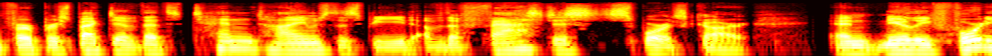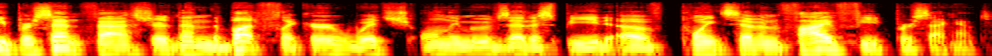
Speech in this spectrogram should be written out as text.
For perspective, that's 10 times the speed of the fastest sports car and nearly 40% faster than the butt flicker, which only moves at a speed of 0.75 feet per second.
